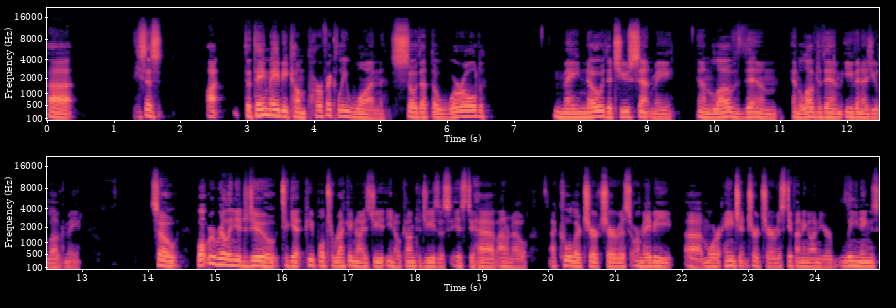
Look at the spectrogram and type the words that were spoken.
uh, he says that they may become perfectly one so that the world may know that you sent me and love them and loved them even as you loved me. So what we really need to do to get people to recognize you know come to jesus is to have i don't know a cooler church service or maybe a more ancient church service, depending on your leanings.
